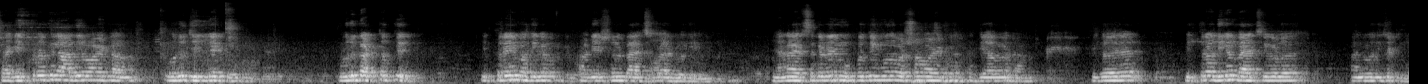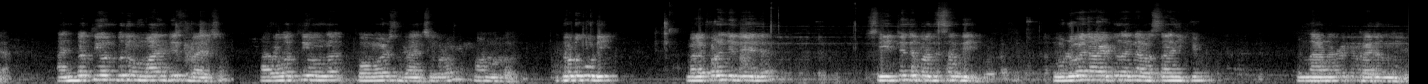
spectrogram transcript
ചരിത്രത്തിൽ ആദ്യമായിട്ടാണ് ഒരു ജില്ലയ്ക്ക് ഒരു ഘട്ടത്തിൽ ഇത്രയും അധികം അഡീഷണൽ ബാച്ചുകൾ അനുവദിക്കുന്നത്. ഞാൻ ഹയർ സെക്കൻഡറി മുപ്പത്തിമൂന്ന് വർഷമായിട്ട് അധ്യാപകനാണ്. ഇതുവരെ ഇത്രയധികം ബാച്ചുകൾ അനുവദിച്ചിട്ടില്ല. അൻപത്തി ഒൻപത് ഹ്യൂമാനിറ്റീസ് ബാച്ചും അറുപത്തി ഒന്ന് കോമേഴ്സ് ബാച്ചുകളും ആണുള്ളത്. ഇതോടുകൂടി മലപ്പുറം ജില്ലയിൽ സീറ്റിന്റെ പ്രതിസന്ധി മുഴുവനായിട്ട് തന്നെ അവസാനിക്കും എന്നാണ് കരുതുന്നത്.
